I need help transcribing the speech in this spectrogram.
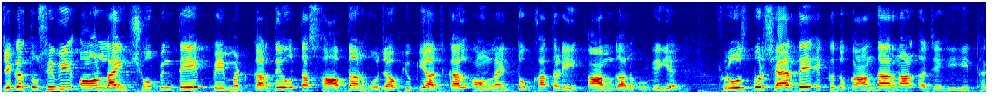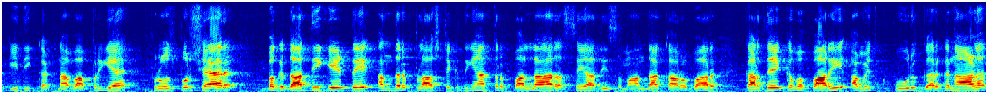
ਜੇਕਰ ਤੁਸੀਂ ਵੀ ਆਨਲਾਈਨ ਸ਼ੋਪਿੰਗ ਤੇ ਪੇਮੈਂਟ ਕਰਦੇ ਹੋ ਤਾਂ ਸਾਵਧਾਨ ਹੋ ਜਾਓ ਕਿਉਂਕਿ ਅੱਜ ਅੱਜਕੱਲ ਆਨਲਾਈਨ ਧੋਖਾਧੜੀ ਆਮ ਗੱਲ ਹੋ ਗਈ ਹੈ। ਫਿਰੋਜ਼ਪੁਰ ਸ਼ਹਿਰ ਦੇ ਇੱਕ ਦੁਕਾਨਦਾਰ ਨਾਲ ਅਜਿਹੀ ਹੀ ਠੱਗੀ ਦੀ ਘਟਨਾ ਵਾਪਰੀ ਹੈ। ਫਿਰੋਜ਼ਪੁਰ ਸ਼ਹਿਰ ਬਗਦਾਦੀ ਗੇਟ ਦੇ ਅੰਦਰ ਪਲਾਸਟਿਕ ਦੀਆਂ ਤਰਪਾਲਾਂ, ਰੱਸੇ ਆਦਿ ਸਮਾਨ ਦਾ ਕਾਰੋਬਾਰ ਕਰਦੇ ਇੱਕ ਵਪਾਰੀ ਅਮਿਤ ਕਪੂਰ ਗਰਗ ਨਾਲ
